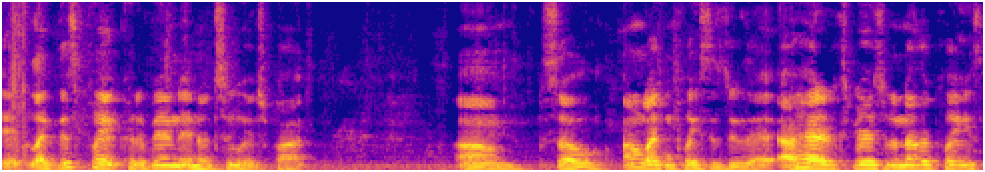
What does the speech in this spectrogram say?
it, like this plant could have been in a two inch pot. Um, so I don't like when places do that. I had an experience with another place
